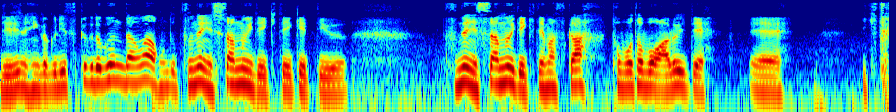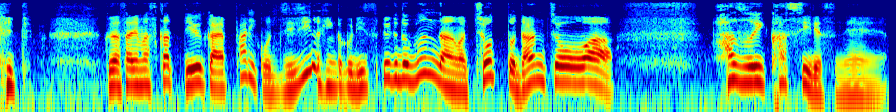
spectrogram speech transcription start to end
GG の品格リスペクト軍団は、ほんと常に下向いて生きていけっていう、常に下向いて生きてますか？とぼとぼ歩いて、えー、生きていってくださいますかっていうか、やっぱりこう、GG の品格リスペクト軍団はちょっと団長は、恥ずいかしいですね。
